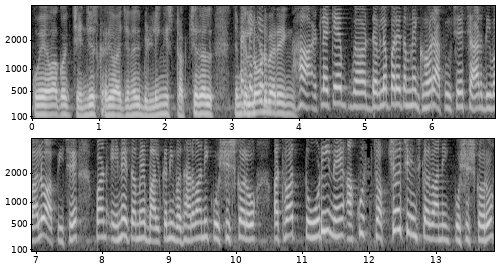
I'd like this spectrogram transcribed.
કોઈ એવા કોઈ ચેન્જીસ કર્યો હોય જેને બિલ્ડિંગની સ્ટ્રક્ચરલ જેમ કે લોડ બેરિંગ હા એટલે કે ડેવલપરે તમને ઘર આપ્યું છે ચાર દિવાલો આપી છે પણ એને તમે બાલ્કની વધારવાની કોશિશ કરો અથવા તોડીને આખું સ્ટ્રક્ચર ચેન્જ કરવાની કોશિશ કરો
